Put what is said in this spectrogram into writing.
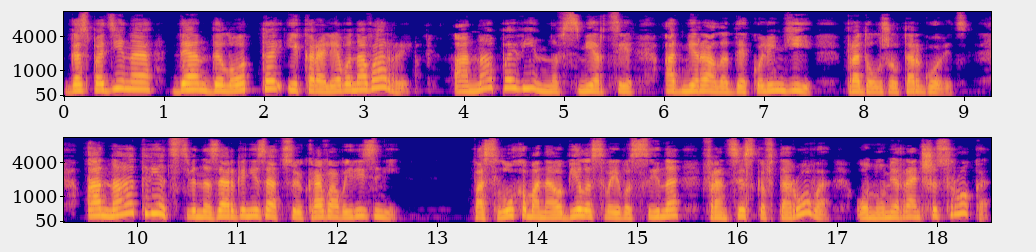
господина де Анделотта и королеву Наварры. Она повинна в смерти адмирала де Колиньи, продолжил торговец. Она ответственна за организацию кровавой резни. По слухам, она убила своего сына Франциска II, он умер раньше срока.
